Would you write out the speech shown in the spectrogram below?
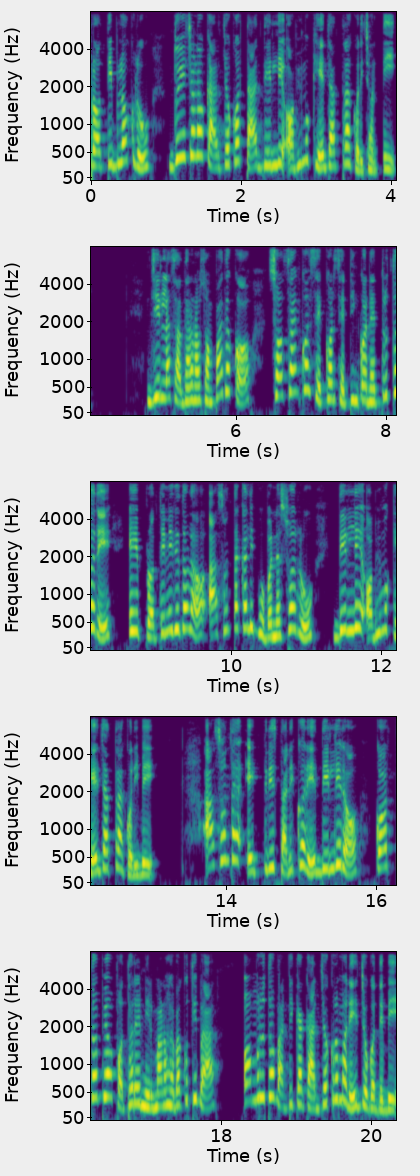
ପ୍ରତି ବ୍ଲକରୁ ଦୁଇ ଜଣ କାର୍ଯ୍ୟକର୍ତ୍ତା ଦିଲ୍ଲୀ ଅଭିମୁଖେ ଯାତ୍ରା କରିଛନ୍ତି। ଜିଲ୍ଲା ସାଧାରଣ ସମ୍ପାଦକ ଶଶାଙ୍କ ଶେଖର ସେଠୀଙ୍କ ନେତୃତ୍ୱରେ ଏହି ପ୍ରତିନିଧି ଦଳ ଆସନ୍ତାକାଲି ଭୁବନେଶ୍ୱରରୁ ଦିଲ୍ଲୀ ଅଭିମୁଖେ ଯାତ୍ରା କରିବେ। ଆସନ୍ତା ଏକତିରିଶ ତାରିଖରେ ଦିଲ୍ଲୀର କର୍ତ୍ତବ୍ୟ ପଥରେ ନିର୍ମାଣ ହେବାକୁ ଥିବା ଅମୃତ ବାଟିକା କାର୍ଯ୍ୟକ୍ରମରେ ଯୋଗଦେବେ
